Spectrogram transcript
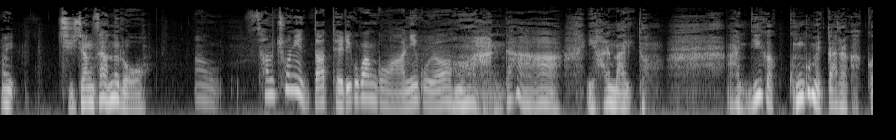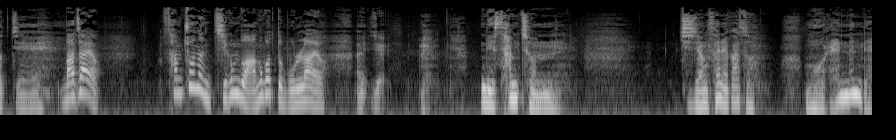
아니, 지장산으로. 아, 삼촌이 나 데리고 간 거 아니고요. 어, 안다. 이 할머니도. 아, 네가 궁금해 따라갔겠지. 맞아요. 삼촌은 지금도 아무것도 몰라요. 아, 이제 네 삼촌 지장산에 가서 뭘 했는데?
